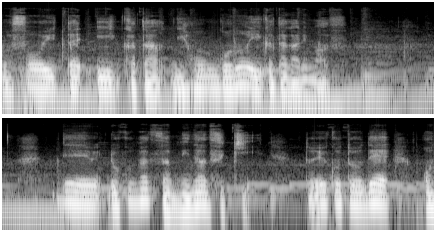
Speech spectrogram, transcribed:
まあ、そういった言い方日本語の言い方があります。で6月は水無月ということで同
